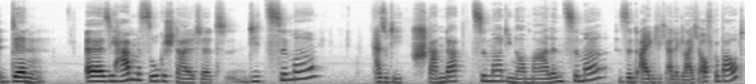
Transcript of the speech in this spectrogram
denn äh, sie haben es so gestaltet. Die Zimmer also die Standardzimmer, die normalen Zimmer sind eigentlich alle gleich aufgebaut.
